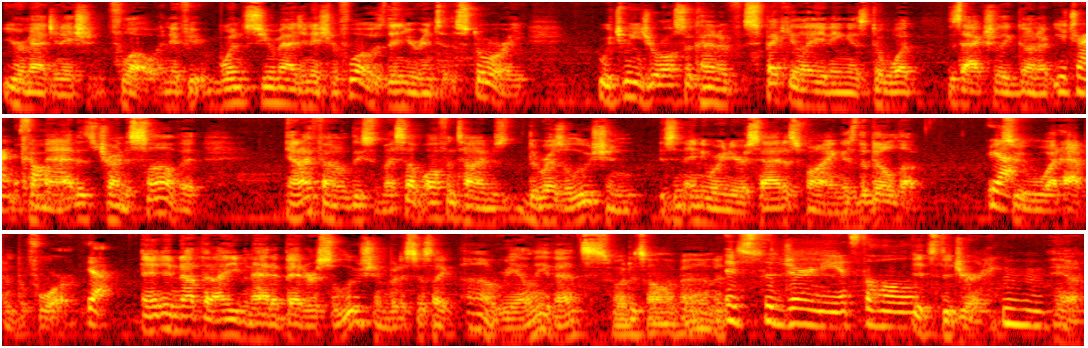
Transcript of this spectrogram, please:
your imagination flow, and if you once your imagination flows, then you're into the story, which means you're also kind of speculating as to what is actually going to You're trying to come at it. is trying to solve it. And I found, at least with myself, oftentimes the resolution isn't anywhere near as satisfying as the build-up Yeah. to what happened before. Yeah. And, and not that I even had a better solution, but it's just like, oh, really? That's what it's all about. It's, It's the journey. It's the whole. it's the journey. Mm-hmm. Yeah.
